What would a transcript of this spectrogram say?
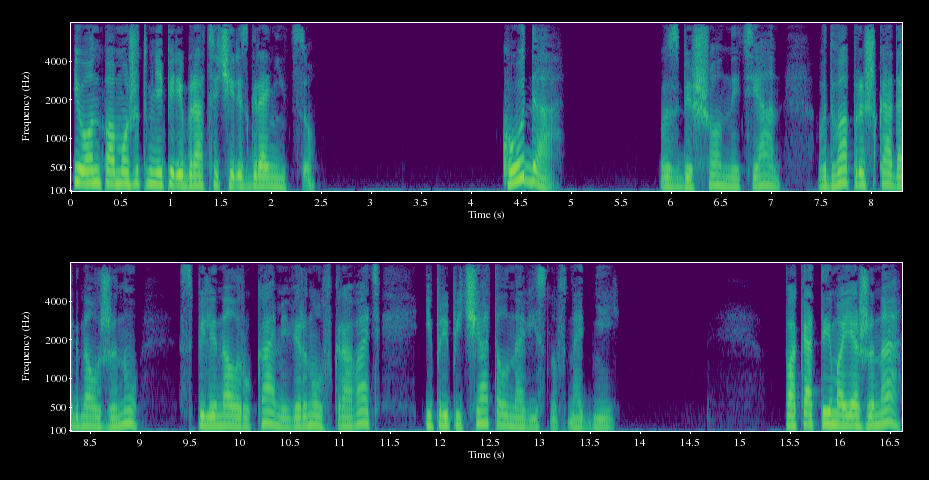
и он поможет мне перебраться через границу». «Куда?» Взбешенный Тиан в два прыжка догнал жену, спеленал руками, вернул в кровать и припечатал, нависнув над ней. «Пока ты моя жена,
